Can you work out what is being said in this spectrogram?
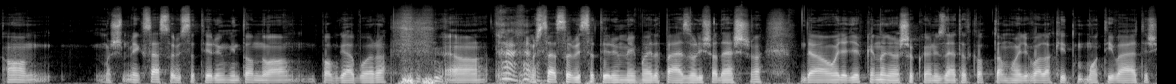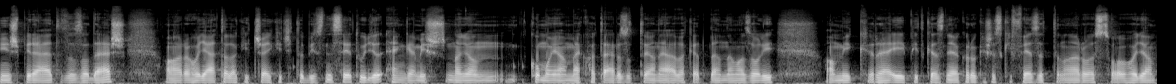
a most még százszor visszatérünk, mint annó a Pap Gáborra. most százszor visszatérünk még majd a Pázolis adásra, de ahogy egyébként nagyon sok olyan üzenetet kaptam, hogy valakit motivált és inspirált ez az adás arra, hogy átalakítsa egy kicsit a bizniszét, úgy engem is nagyon komolyan meghatározott olyan elveket bennem az Oli, amikre építkezni akarok, és ez kifejezetten arról szól, hogy a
